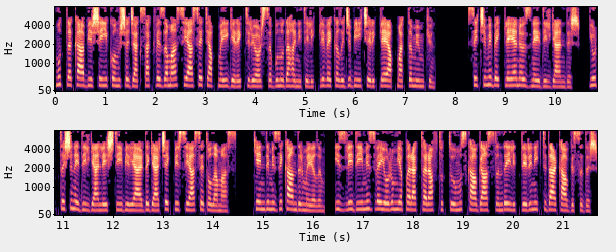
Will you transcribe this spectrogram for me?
Mutlaka bir şeyi konuşacaksak ve zaman siyaset yapmayı gerektiriyorsa bunu daha nitelikli ve kalıcı bir içerikle yapmak da mümkün. Seçimi bekleyen özne edilgendir. Yurttaşın edilgenleştiği bir yerde gerçek bir siyaset olamaz. Kendimizi kandırmayalım. İzlediğimiz ve yorum yaparak taraf tuttuğumuz kavga aslında elitlerin iktidar kavgasıdır.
